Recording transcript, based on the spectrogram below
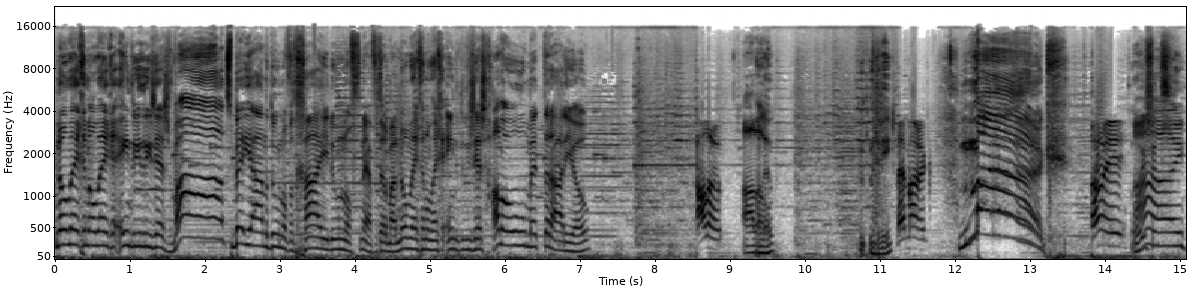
0909-1336. Wat ben je aan het doen? Of wat ga je doen? Of nou, vertel maar 0909-1336. Hallo met de radio. Hallo, Hallo. Met wie? met Mark. Mark! Hoi. Hoe is het?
